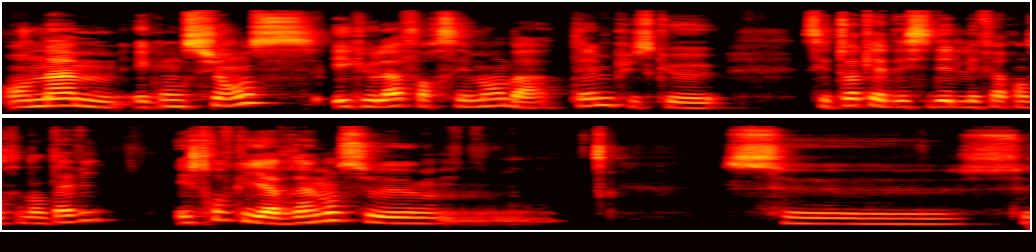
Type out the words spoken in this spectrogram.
en âme et conscience et que là forcément bah t'aimes puisque c'est toi qui as décidé de les faire rentrer dans ta vie. Et je trouve qu'il y a vraiment ce, ce,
